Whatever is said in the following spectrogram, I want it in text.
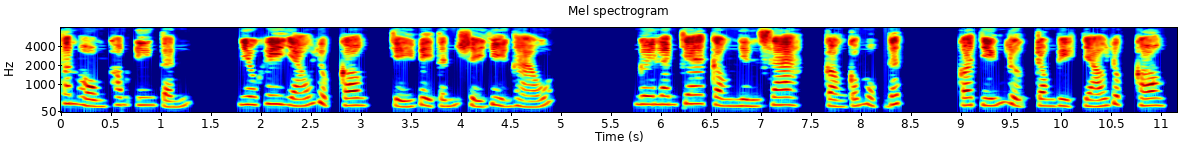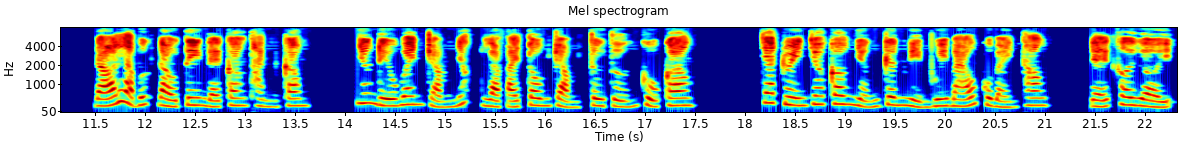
tâm hồn không yên tĩnh. Nhiều khi giáo dục con chỉ vì tính sĩ diện hảo. Người làm cha cần nhìn xa, cần có mục đích, có chiến lược trong việc giáo dục con. Đó là bước đầu tiên để con thành công. Nhưng điều quan trọng nhất là phải tôn trọng tư tưởng của con. Cha truyền cho con những kinh nghiệm quý báu của bản thân để khơi gợi,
